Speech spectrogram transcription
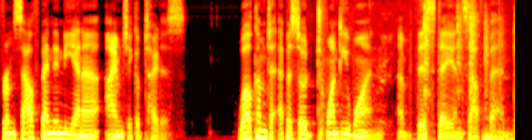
From South Bend, Indiana, I'm Jacob Titus. Welcome to episode 21 of This Day in South Bend.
